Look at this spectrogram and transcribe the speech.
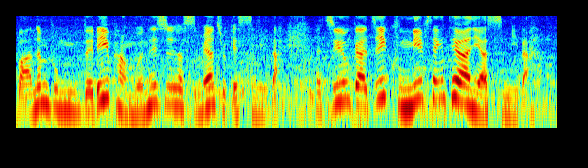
많은 분들이 방문해 주셨으면 좋겠습니다. 자, 지금까지 국립생태원이었습니다.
